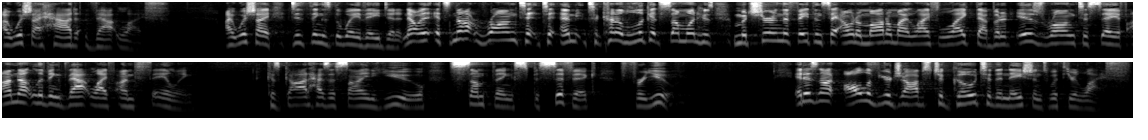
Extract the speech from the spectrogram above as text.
I wish I had that life. I wish I did things the way they did it. Now, it's not wrong to, to, to kind of look at someone who's mature in the faith and say, I want to model my life like that, but it is wrong to say, if I'm not living that life, I'm failing because God has assigned you something specific for you. It is not all of your jobs to go to the nations with your life.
